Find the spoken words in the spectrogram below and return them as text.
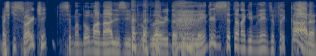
mas que sorte, hein? Você mandou uma análise pro Blurry da Game Landers e você tá na Game Landers. Eu falei, cara,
